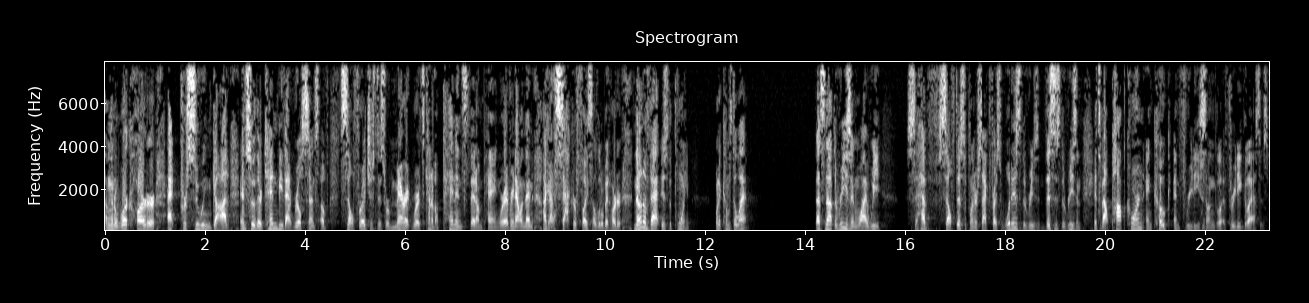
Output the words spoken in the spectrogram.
I'm going to work harder at pursuing God. And so there can be that real sense of self-righteousness or merit where it's kind of a penance that I'm paying, where every now and then I got to sacrifice a little bit harder. None of that is the point when it comes to Lent. That's not the reason why we have self-discipline or sacrifice. What is the reason? This is the reason. It's about popcorn and Coke and 3D sungla- 3D glasses.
